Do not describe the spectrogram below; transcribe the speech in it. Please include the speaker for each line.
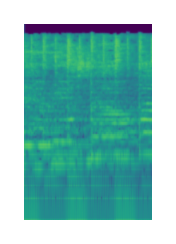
Speaker 1: There is no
